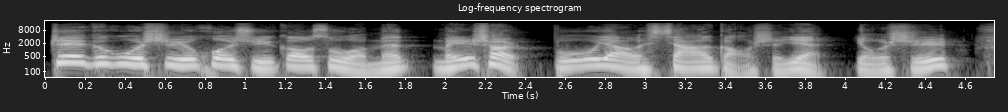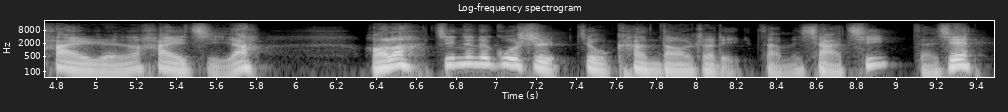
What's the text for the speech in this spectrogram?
这个故事或许告诉我们，没事儿不要瞎搞实验，有时害人害己呀。好了，今天的故事就看到这里，咱们下期再见。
